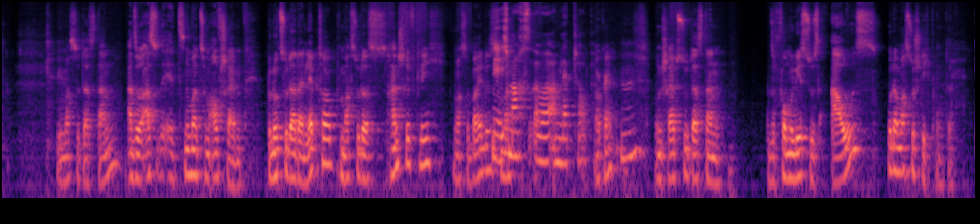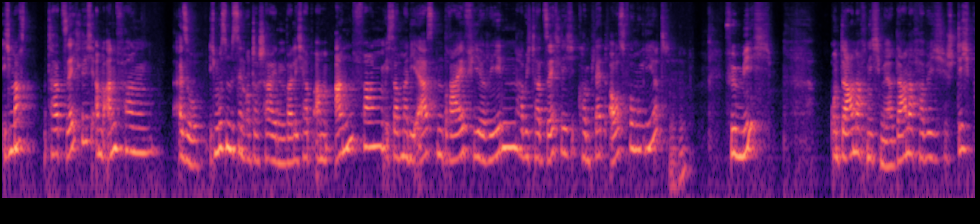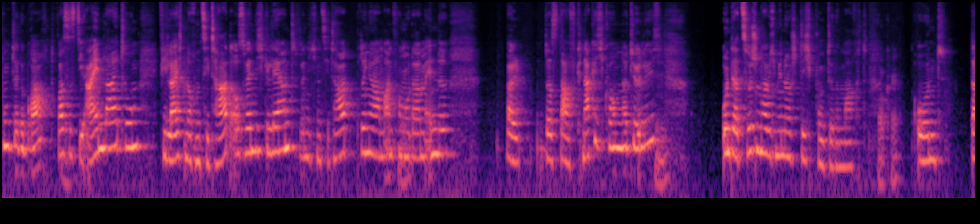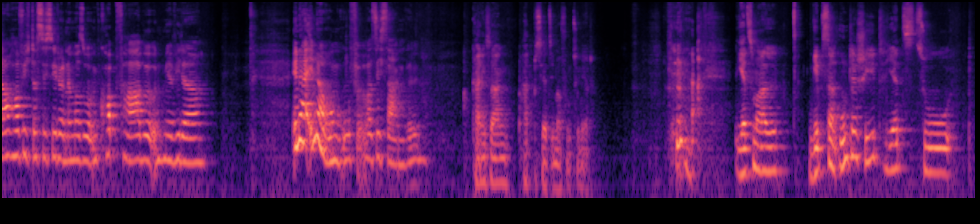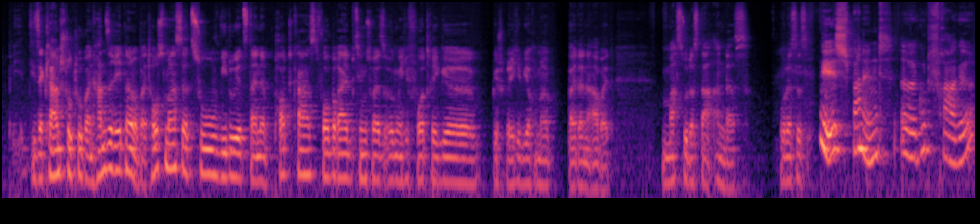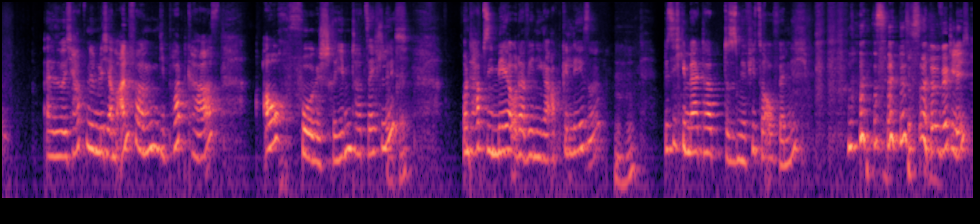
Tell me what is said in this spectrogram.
Wie machst du das dann? Also jetzt nur mal zum Aufschreiben. Benutzt du da deinen Laptop? Machst du das handschriftlich? Machst du beides? Nee, ich mache es äh, am Laptop. Okay. Und schreibst du das dann, also formulierst du es aus oder machst du Stichpunkte? Ich mache tatsächlich am Anfang, also ich muss ein bisschen unterscheiden, weil ich habe am Anfang, ich sag mal, die ersten drei, vier Reden habe ich tatsächlich komplett ausformuliert. Für mich. Und danach nicht mehr. Danach habe ich Stichpunkte gebracht. Was ist die Einleitung? Vielleicht noch ein Zitat auswendig gelernt, wenn ich ein Zitat bringe am Anfang oder am Ende. Weil das darf knackig kommen natürlich. Und dazwischen habe ich mir nur Stichpunkte gemacht. Okay. Und da hoffe ich, dass ich sie dann immer so im Kopf habe und mir wieder in Erinnerung rufe, was ich sagen will. Kann ich sagen, hat bis jetzt immer funktioniert. jetzt mal, gibt es da einen Unterschied jetzt zu dieser klaren Struktur bei den Hanserednern oder bei Toastmaster zu, wie du jetzt deine Podcast vorbereitest, beziehungsweise irgendwelche Vorträge, Gespräche, wie auch immer, bei deiner Arbeit? Machst du das da anders? Oder ist es Nee, ist spannend. Äh, gute Frage. Also ich habe nämlich am Anfang die Podcast auch vorgeschrieben tatsächlich Okay. und habe sie mehr oder weniger abgelesen, bis ich gemerkt habe, das ist mir viel zu aufwendig. das ist äh, wirklich.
